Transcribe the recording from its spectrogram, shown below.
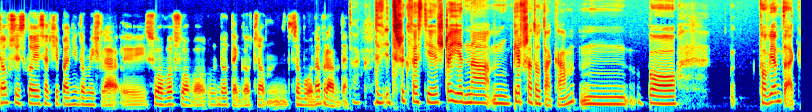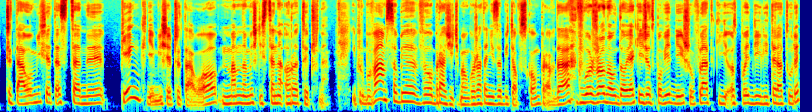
to wszystko jest, jak się pani domyśla, słowo w słowo do tego, co, co było naprawdę. Tak. Trzy kwestie jeszcze. Jedna, mm, pierwsza to taka, mm, bo Powiem tak, czytało mi się te sceny pięknie mi się czytało. Mam na myśli sceny erotyczne. I próbowałam sobie wyobrazić Małgorzatę Niezabitowską, prawda? Włożoną do jakiejś odpowiedniej szufladki, odpowiedniej literatury.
